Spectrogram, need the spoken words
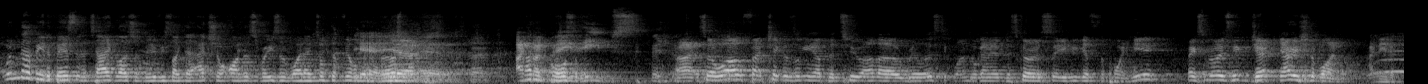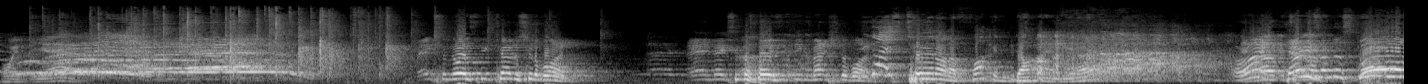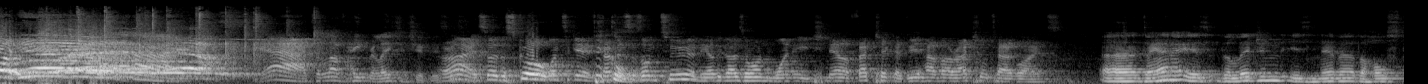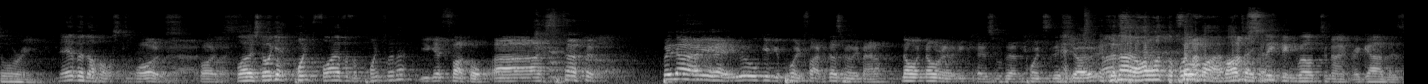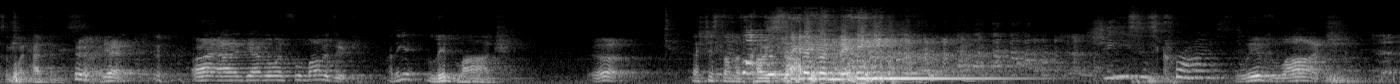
Wouldn't that be the best of the taglines of movies, like the actual honest reason why they took the film yeah, in the first yeah, place? yeah, that's right. I That'd got be paid awesome. heaps. All right. So while fact checker's looking up the two other realistic ones, we're going to just go and see who gets the point here. Make some noise. Think Ja- Gary should have won. I need a point. Yeah. Make some noise. Think Travis should have won. And make some noise. Think Matt should have won. You guys turn on a fucking dime, you know? All right. love- Gary's on the scoreboard. Yeah. Yeah, love-hate relationship. This All is- So the score once again, Pickle. Travis is on two, and the other guys are on one each. Now, fact checker, do you have our actual taglines? Uh, Diana is the legend is never the whole story. Never the whole story. Close. Close. Close. Do I get 0.5 of a point for that? You get fuck all. Uh, so, but no, yeah, we'll give you 0.5. It doesn't really matter. No one, no one really cares about the points of this show. No, no, I want the 0.5. I'll I'm take it. sleeping well tonight, regardless of what happens. so- yeah. All right, uh, do you have the one for Marmaduke? I think it live large. Ugh. That's just on the What does poster. that even mean? Jesus Christ. Live large.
